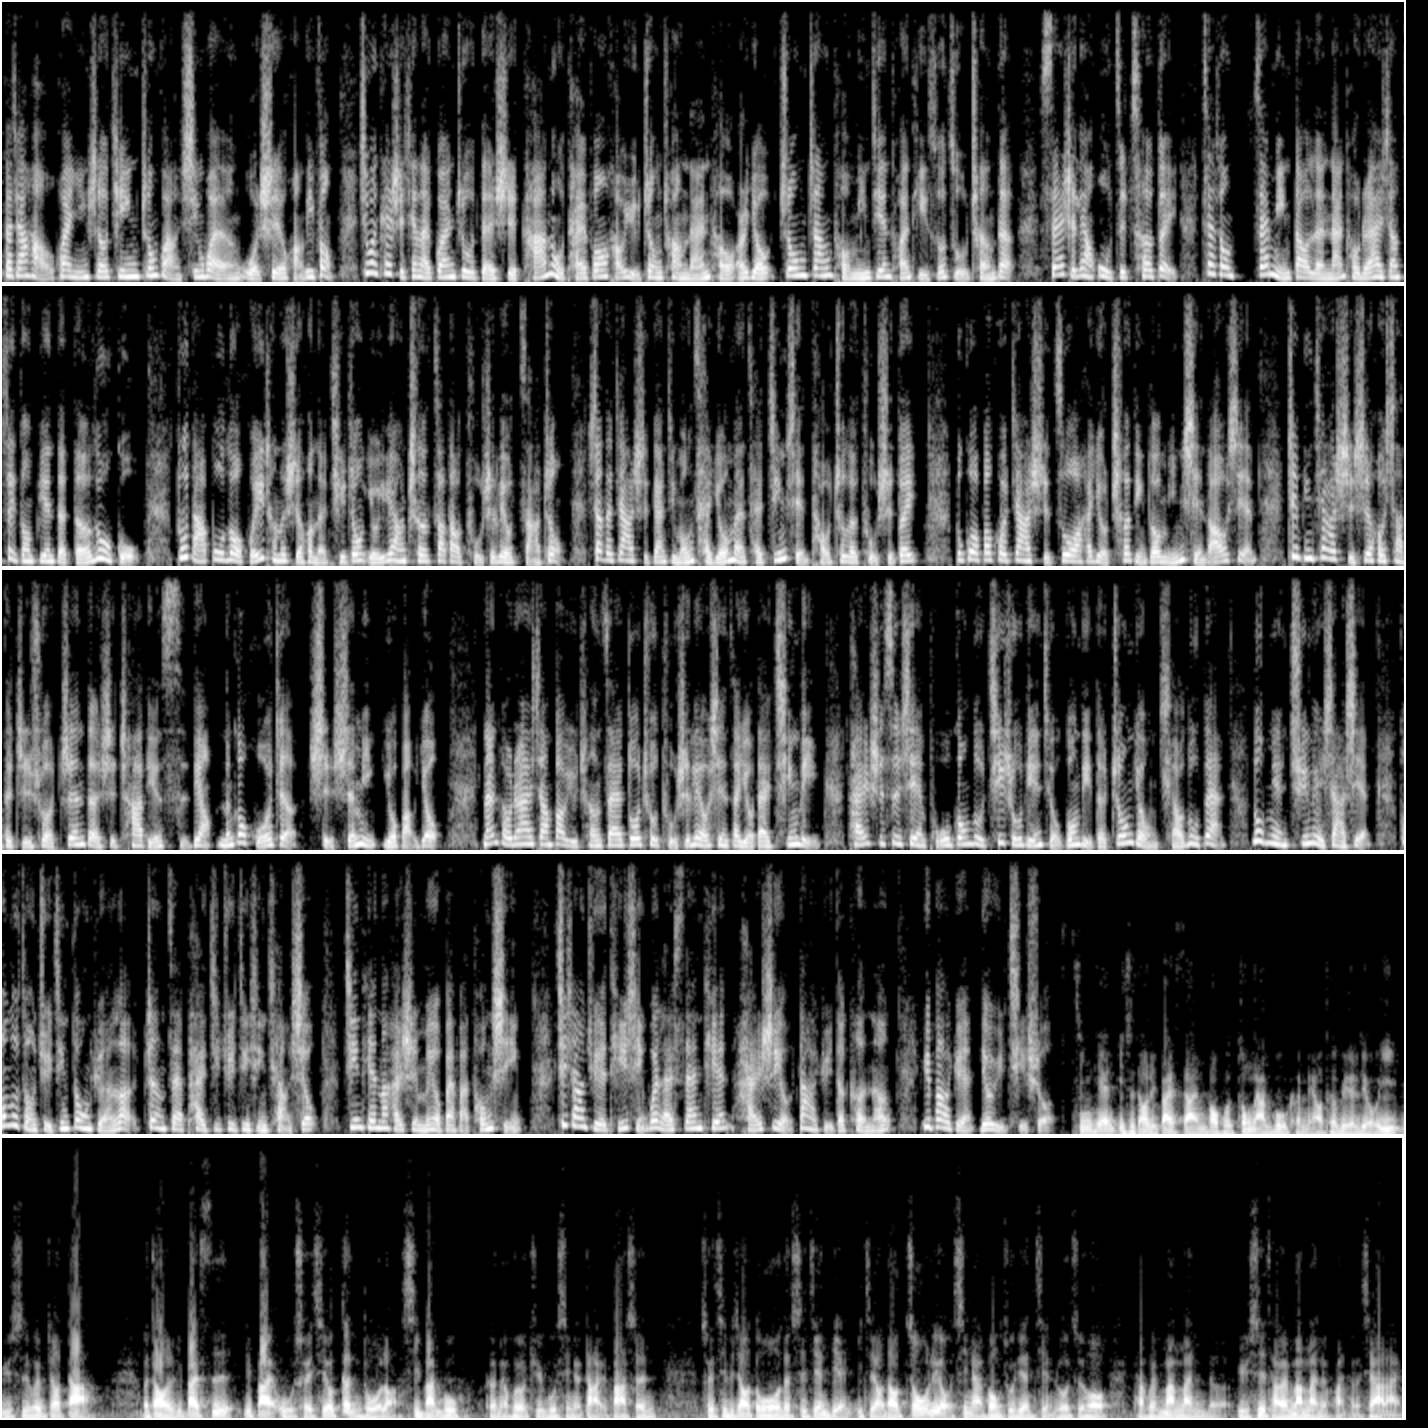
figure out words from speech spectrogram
大家好，欢迎收听中广新闻，我是黄丽凤。新闻开始，先来关注的是卡努台风豪雨重创南投，而由中彰投民间团体所组成的三十辆物资车队，载送灾民到了南投仁爱乡最东边的德路谷。都达部落回程的时候呢，其中有一辆车遭到土石流砸中，吓得驾驶赶紧猛踩油门，才惊险逃出了土石堆。不过，包括驾驶座还有车顶都明显的凹陷。这名驾驶事后吓得直说：“真的是差点死。”掉能够活着是神明有保佑。南投仁爱乡暴雨成灾，多处土石流现在有待清理。台十四线埔雾公路七十五点九公里的中永桥路段路面龟裂下陷，公路总局已经动员了，正在派机具进行抢修。今天呢还是没有办法通行。气象局也提醒，未来三天还是有大雨的可能。预报员刘雨琦说：“今天一直到礼拜三，包括中南部可能要特别留意，雨势会比较大。”而到礼拜四、礼拜五，水汽又更多了，西半部可能会有局部性的大雨发生。水汽比较多的时间点，一直要到周六，西南风逐渐减弱之后，才会慢慢的雨势才会慢慢的缓和下来。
